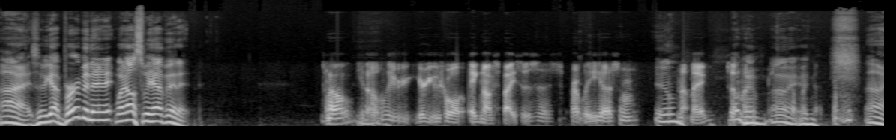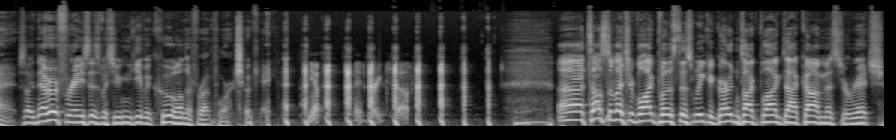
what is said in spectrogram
all right. So we got bourbon in it. What else do we have in it? Well, you know your, your usual eggnog spices. There's probably uh, some you know, nutmeg. Okay. All right. Like All right. So it never freezes, but you can keep it cool on the front porch. Okay. yep. It's great stuff. Uh, tell us about your blog post this week at gardentalkblog.com, Mr. Rich.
